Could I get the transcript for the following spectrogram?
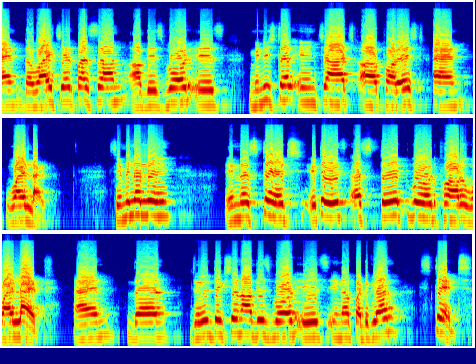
and the vice chairperson of this board is Minister in charge of Forest and Wildlife. Similarly, in the states, it is a state board for wildlife. And the jurisdiction of this board is in a particular state.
